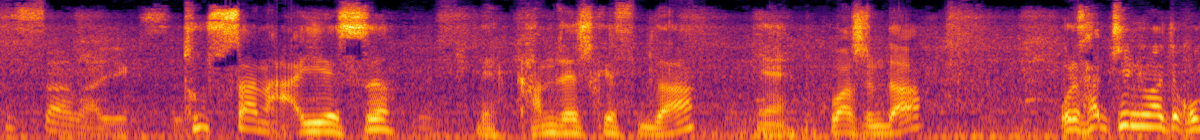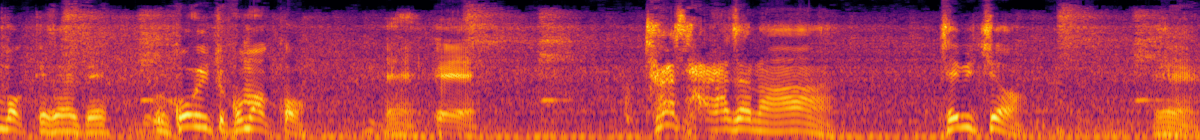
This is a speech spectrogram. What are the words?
투싼 IX. 투싼 IS? 네, 감사했겠습니다. 예, 고맙습니다. 우리 삼촌님한테 고맙게 해야 돼. 우리 고객도 고맙고. 예, 예. 차가 잘 가잖아. 재밌죠? 예.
